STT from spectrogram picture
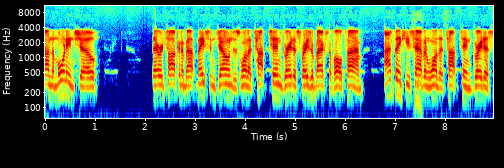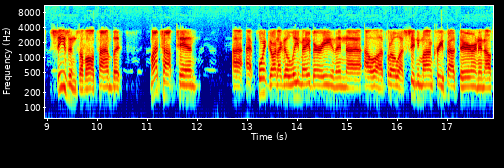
on the morning show, they were talking about Mason Jones as one of the top 10 greatest Razorbacks of all time. I think he's having one of the top 10 greatest seasons of all time, but my top 10 uh, at point guard, I go Lee Mayberry, and then uh, I'll uh, throw a Sidney Moncrief out there, and then I'll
